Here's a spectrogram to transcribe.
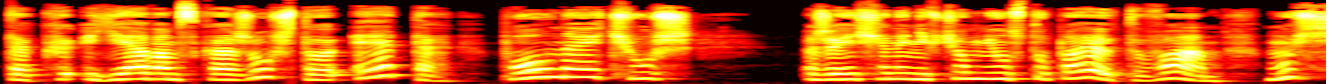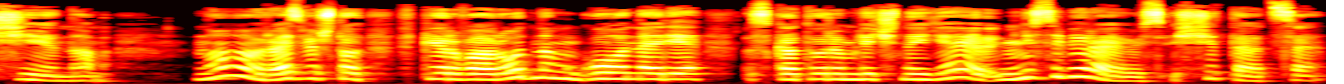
«Так я вам скажу, что это полная чушь. Женщины ни в чем не уступают вам, мужчинам. Но разве что в первородном гоноре, с которым лично я не собираюсь считаться».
